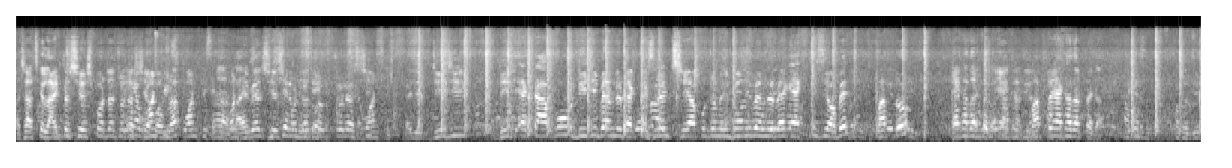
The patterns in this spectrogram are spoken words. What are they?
আচ্ছা আজকে লাইভটা শেষ পর্যায়ে চলে আসছি আপু আমরা ওয়ান পিস লাইভের শেষ পর্যায়ে চলে- চলে আসছি এই যে ডিজি ডিজি একটা আপু ডিজি ব্র্যান্ডের ব্যাগ পাইছিলেন সে আপুর জন্য ডিজি ব্র্যান্ডের ব্যাগ এক পিসি হবে মাত্র এক হাজার টাকা মাত্র এক হাজার টাকা। ঠিক আছে কত দিয়ে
